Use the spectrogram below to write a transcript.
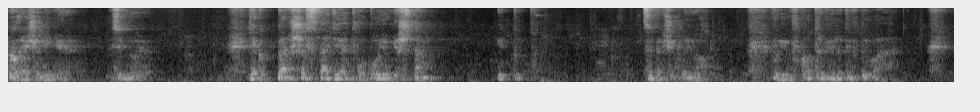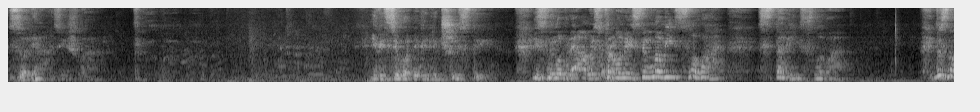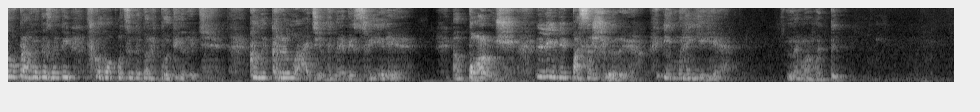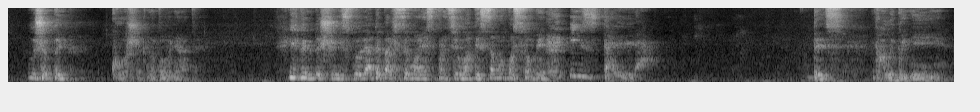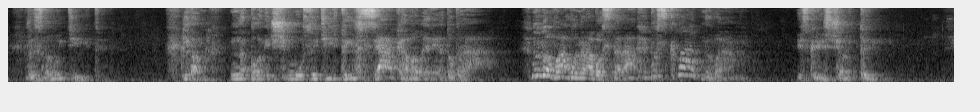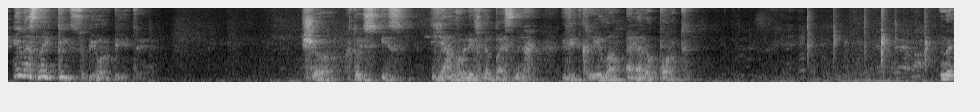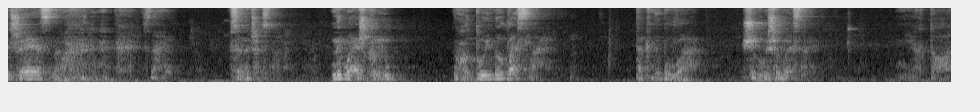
Гаряча лінія зі мною. Як перша стадія двобою між там і тут. Це так чутливо. Ви вкотре вірите в дива. Зоря зійшла. І від сьогодні відлік чистий, і з немовлями з променистим нові слова, старі слова. Ви знову прагнете знайти, в кого оце тепер повірить, коли крилаті в небі звірі, а поруч ліві пасажири і мріє, нема мети. Лише той кошик наповняти. І вірите, що із нуля тепер все має спрацювати само по собі і здаля. Десь в глибині ви знову діти. І вам на поміч мусить йти вся кавалерія добра. Нова вона або стара, бо складно вам. І скрізь чорти. І не знайти собі орбіти що хтось із янголів небесних відкриє вам аеропорт. Нечесно. Знаю, все нечесно. Не маєш крил, готуй на весла. Так не бува, щоб лише весни. Ніхто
